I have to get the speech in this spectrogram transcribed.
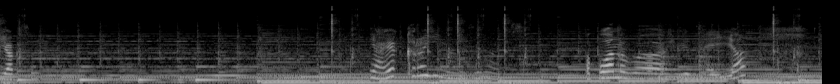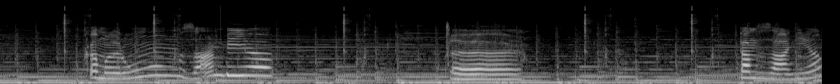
Як це? Я, як країна називається? Папуанова Гвінея, Камерун, Замбія. Е... Танзанія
